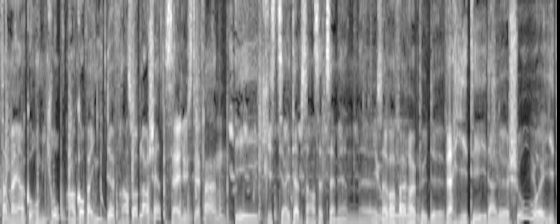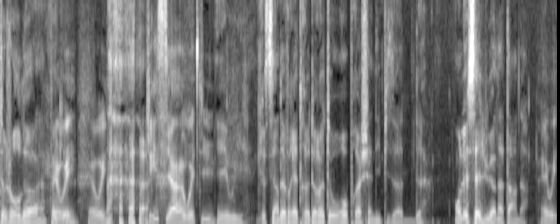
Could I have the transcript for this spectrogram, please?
Stéphane Vaillancourt au micro, en compagnie de François Blanchette. Salut Stéphane. Et Christian est absent cette semaine. Euh, ça va faire un peu de variété dans le show. Eh oui. Il est toujours là. Hein? Eh que- oui, eh oui. Christian, où es-tu? Eh oui. Christian devrait être de retour au prochain épisode. On le salue en attendant. Eh oui.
